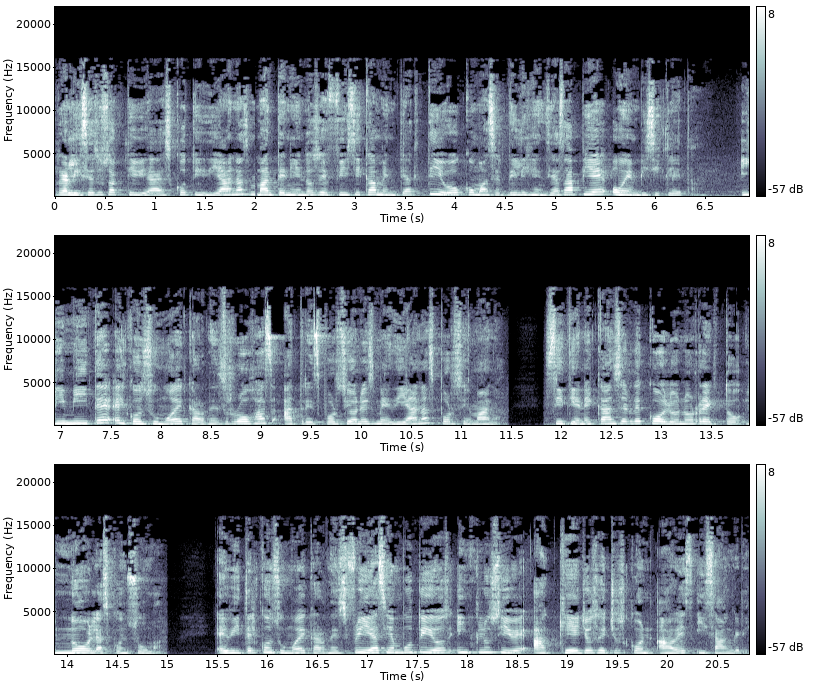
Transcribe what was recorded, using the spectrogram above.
realice sus actividades cotidianas manteniéndose físicamente activo como hacer diligencias a pie o en bicicleta. Limite el consumo de carnes rojas a tres porciones medianas por semana. Si tiene cáncer de colon o recto, no las consuma. Evite el consumo de carnes frías y embutidos, inclusive aquellos hechos con aves y sangre.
